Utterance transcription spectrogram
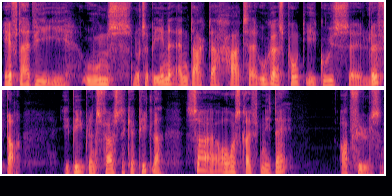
Efter at vi i ugens notabene andagter har taget udgangspunkt i Guds øh, løfter i Bibelens første kapitler, så er overskriften i dag opfyldelsen.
